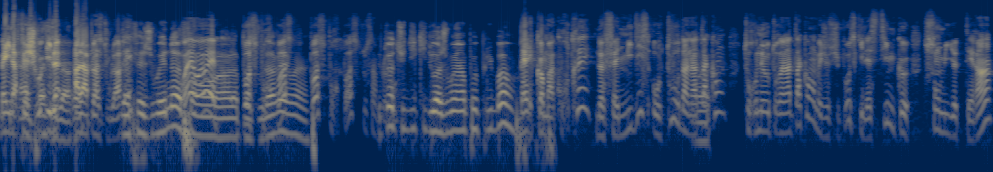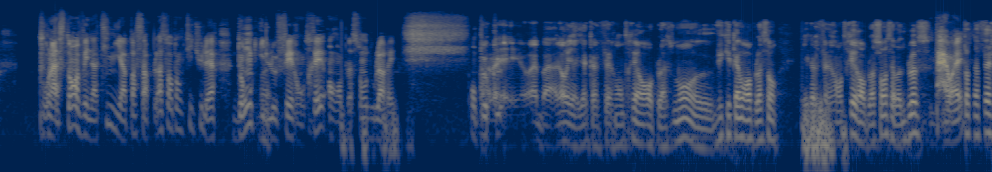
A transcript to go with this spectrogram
mais il a fait jouer il a- d'Oularé. à la place il a d'Oularé. fait jouer neuf Ouais, ouais, en- ouais. à la place Poste pour d'Oularé, poste, poste pour poste, tout Et simplement. toi, tu dis qu'il doit jouer un peu plus bas. Ben, comme à Courtrai, 9,5-10 autour d'un attaquant, tourner autour d'un attaquant. Mais je suppose qu'il estime que son milieu de terrain, pour l'instant, Venati n'y a pas sa place en tant que titulaire. Donc, il le fait rentrer en remplaçant d'Oularé. On peut Ah, ouais, bah, alors, il n'y a, qu'à le faire rentrer en remplacement. euh, vu qu'il est quand même remplaçant, il n'y a qu'à le faire rentrer remplaçant à sa bonne place. Ben ouais, Tant qu'à faire.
